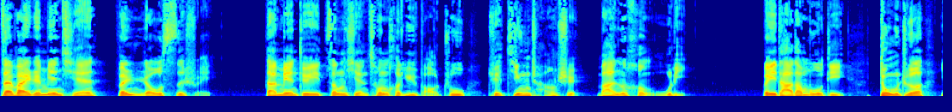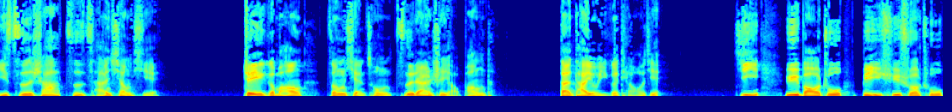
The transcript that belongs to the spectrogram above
在外人面前温柔似水，但面对曾显聪和玉宝珠，却经常是蛮横无理。为达到目的。动辄以自杀自残相胁，这个忙曾显聪自然是要帮的，但他有一个条件，即玉宝珠必须说出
